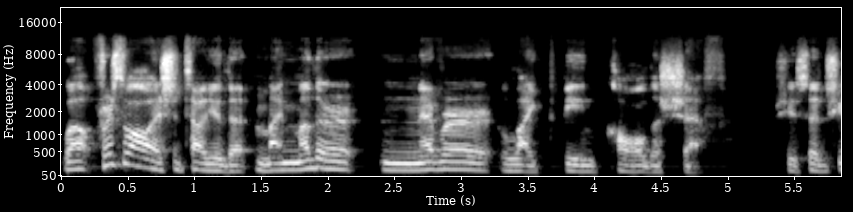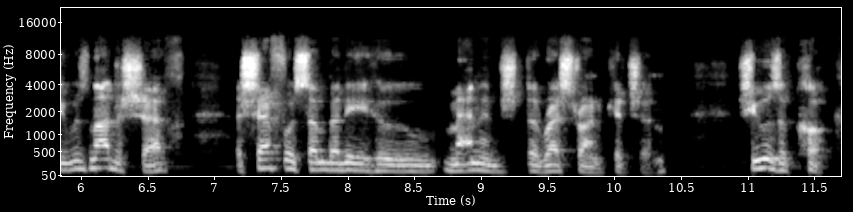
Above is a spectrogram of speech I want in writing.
Well, first of all, I should tell you that my mother never liked being called a chef. She said she was not a chef. A chef was somebody who managed the restaurant kitchen. She was a cook.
